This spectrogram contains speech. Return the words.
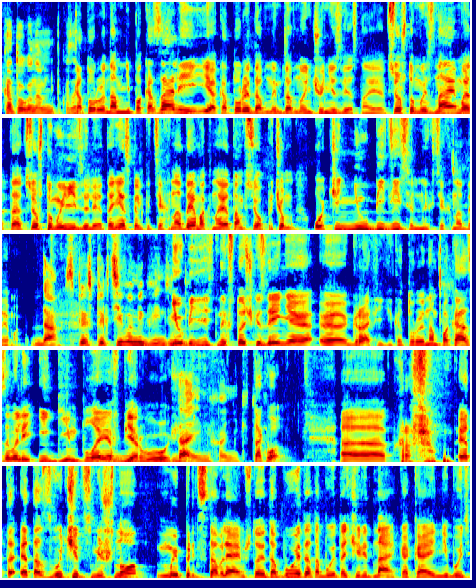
Которую нам не показали. Которую нам не показали и о которой давным-давно ничего не известно. Все, что мы знаем, это все, что мы видели. Это несколько технодемок, на этом все. Причем очень неубедительных технодемок. Да, с перспективами Гвинделки. Неубедительных с точки зрения э, графики, которые нам показывали, и геймплея в первую очередь. Да, и механики. Так вот, Э, хорошо, это, это звучит смешно. Мы представляем, что это будет. Это будет очередная какая-нибудь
